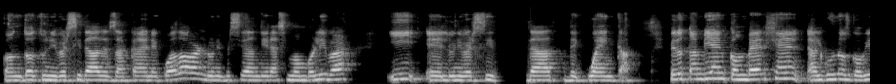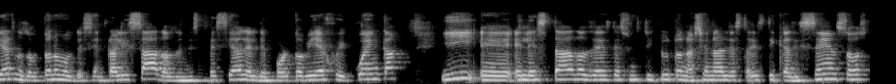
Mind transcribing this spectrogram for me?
con dos universidades acá en Ecuador, la Universidad Andina Simón Bolívar y eh, la Universidad de Cuenca. Pero también convergen algunos gobiernos autónomos descentralizados, en especial el de Puerto Viejo y Cuenca, y eh, el Estado desde su Instituto Nacional de Estadísticas y Censos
